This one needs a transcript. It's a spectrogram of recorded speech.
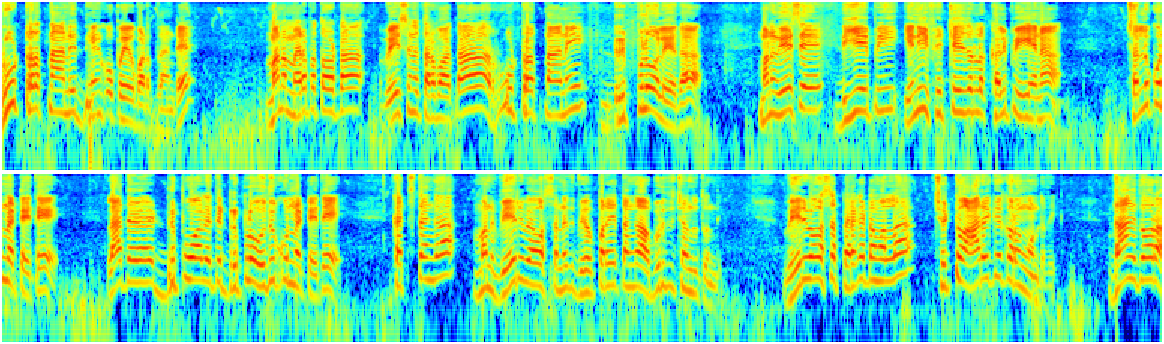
రూట్ రత్న అనేది దేనికి ఉపయోగపడుతుంది అంటే మన మిరప తోట వేసిన తర్వాత రూట్ రత్నాన్ని డ్రిప్లో లేదా మనం వేసే డిఏపి ఎనీ ఫెర్టిలైజర్లో కలిపి అయినా చల్లుకున్నట్టయితే లేకపోతే డ్రిప్ వాళ్ళైతే డ్రిప్లో వదులుకున్నట్టయితే ఖచ్చితంగా మన వేరు వ్యవస్థ అనేది విపరీతంగా అభివృద్ధి చెందుతుంది. వేరు వ్యవస్థ పెరగటం వల్ల చెట్టు ఆరోగ్యకరంగా ఉంటుంది. దాని ద్వారా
